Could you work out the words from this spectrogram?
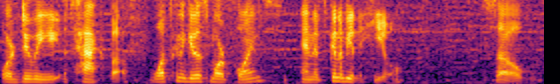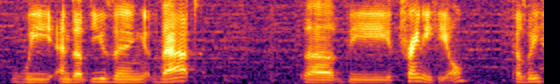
or do we attack buff? What's going to get us more points? And it's going to be the heal. So we end up using that, uh, the Treyni heal, because we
